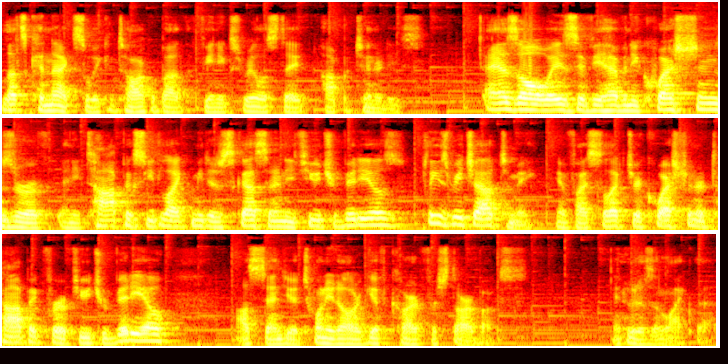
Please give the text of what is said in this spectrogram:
let's connect so we can talk about the Phoenix real estate opportunities. As always, if you have any questions or any topics you'd like me to discuss in any future videos, please reach out to me. If I select your question or topic for a future video, I'll send you a $20 gift card for Starbucks. And who doesn't like that?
